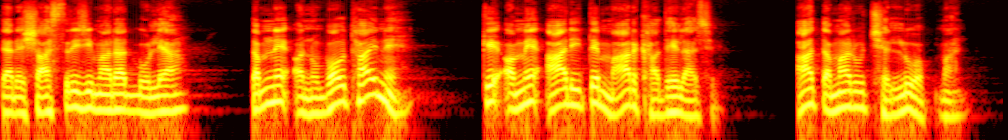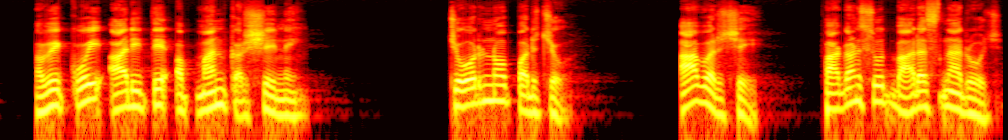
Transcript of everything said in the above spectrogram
ત્યારે શાસ્ત્રીજી મહારાજ બોલ્યા, તમને અનુભવ થાય ને કે અમે આ રીતે માર ખાધેલા છે. આ તમારું છેલ્લું અપમાન. હવે કોઈ આ રીતે અપમાન કરશે નહીં. ચોરનો પરચો. આ વર્ષે ફાગણ સુદ બારસના રોજ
